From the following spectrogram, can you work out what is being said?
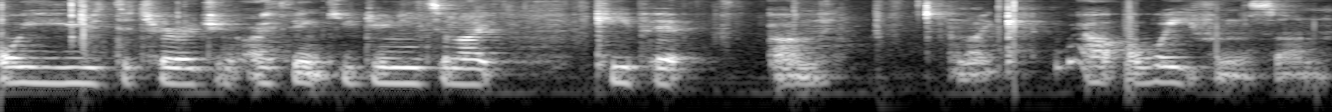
or you use detergent, I think you do need to like keep it um, like out away from the sun.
